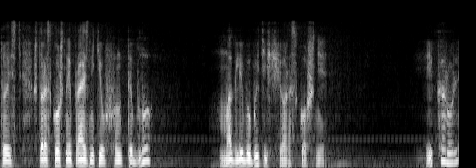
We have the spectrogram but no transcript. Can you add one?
то есть, что роскошные праздники в Фонтебло — могли бы быть еще роскошнее. И король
